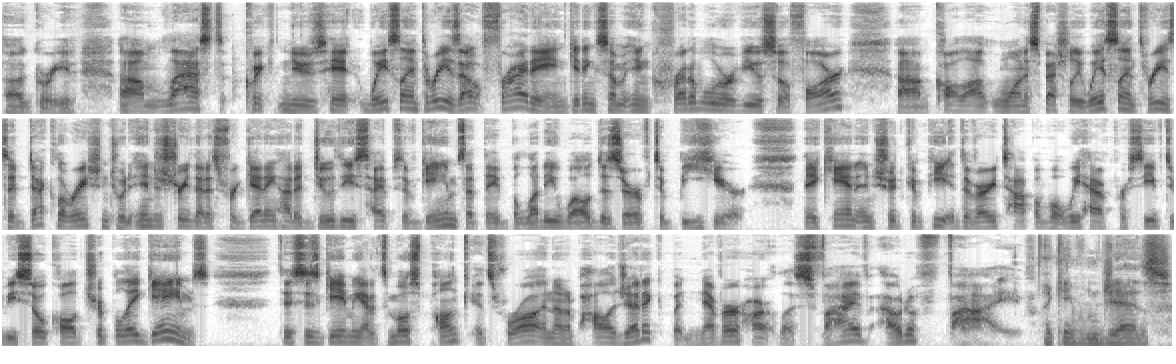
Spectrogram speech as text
Agreed. Um, last quick news hit: Wasteland Three is out Friday and getting some incredible reviews so far. Um, call out one especially. Wasteland Three is a declaration to an industry that is forgetting how to do these types of games that they bloody well deserve to be here. They can and should compete at the very top of what we have perceived to be so-called AAA games. This is gaming at its most punk. It's raw and unapologetic, but never heartless. Five out of five. That came from Jez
